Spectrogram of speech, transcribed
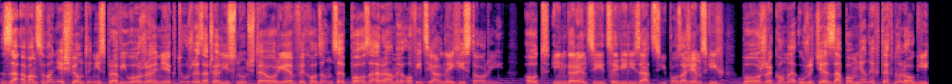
Zaawansowanie świątyni sprawiło, że niektórzy zaczęli snuć teorie wychodzące poza ramy oficjalnej historii. Od ingerencji cywilizacji pozaziemskich po rzekome użycie zapomnianych technologii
